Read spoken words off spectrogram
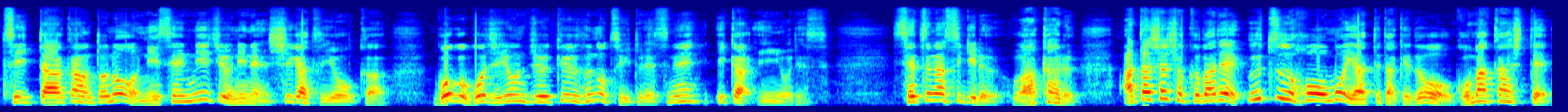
ツイッターアカウントの2022年4月8日午後5時49分のツイートですね。以下引用です。切なすぎる。わかる。あたしゃ職場で打つ方もやってたけど、ごまかして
